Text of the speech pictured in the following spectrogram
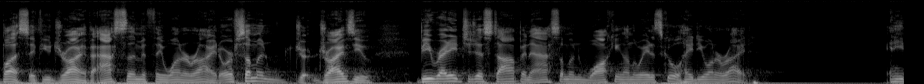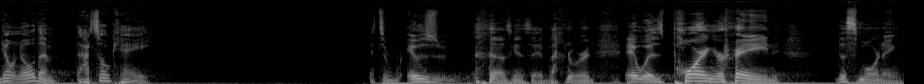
bus if you drive. Ask them if they want to ride. Or if someone dr- drives you, be ready to just stop and ask someone walking on the way to school, hey, do you want to ride? And you don't know them. That's okay. It's a, it was, I was going to say a bad word. It was pouring rain this morning.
